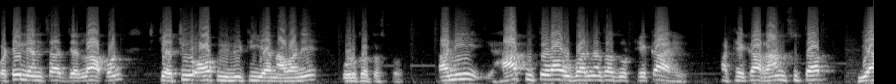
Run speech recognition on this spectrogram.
पटेल यांचा ज्याला आपण स्टॅच्यू ऑफ युनिटी या नावाने ओळखत असतो. आणि हा पुतळा उभारण्याचा जो ठेका आहे हा ठेका राम सुतार या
